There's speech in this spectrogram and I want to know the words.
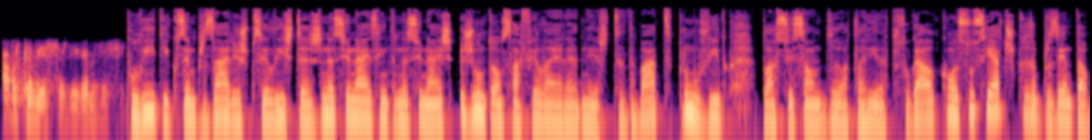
abre cabeças, digamos assim. Políticos, empresários, especialistas nacionais e internacionais juntam-se à fileira neste debate promovido pela Associação de Hotelaria de Portugal, com associados que representam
